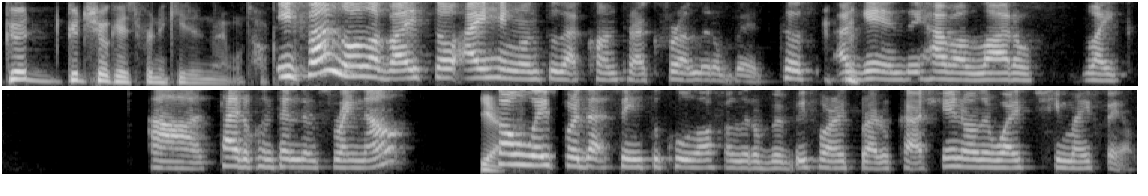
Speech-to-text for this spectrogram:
good good showcase for Nikita and I will talk. If I'm Lola Vice, though, I hang on to that contract for a little bit because again, they have a lot of like uh title contenders right now. Yeah. So I'll wait for that scene to cool off a little bit before I try to cash in. Otherwise, she might fail.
